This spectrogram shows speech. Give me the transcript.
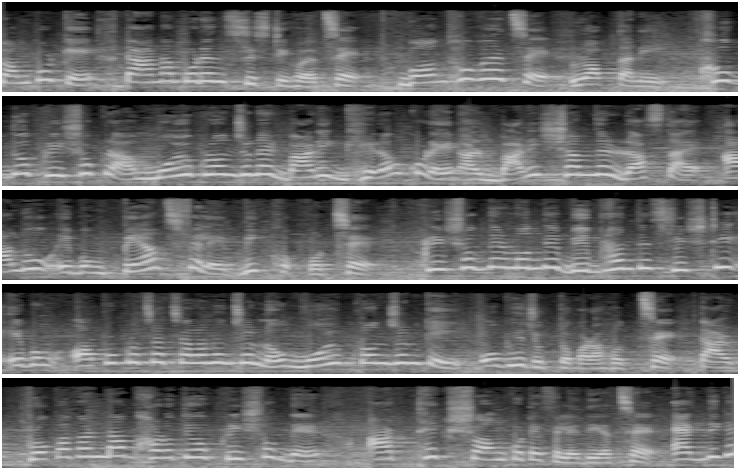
সম্পর্কে টানাপোড়েন সৃষ্টি হয়েছে। বন্ধ হয়েছে, রপ্তানি। ক্ষুব্ধ কৃষকরা ময়ূক রঞ্জনের বাড়ি ঘেরাও করে আর বাড়ির সামনের রাস্তায় আলু এবং পেঁয়াজ ফেলে বিক্ষোভ করছে। কৃষকদের মধ্যে বিভ্রান্তি সৃষ্টি এবং অপপ্রচার চালানোর জন্য ময়ূক রঞ্জনকেই অভিযুক্ত করা হচ্ছে। তার প্রোপাগান্ডা ভারতীয় কৃষকদের আর্থিক সংকটে ফেলে দিয়েছে। একদিকে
